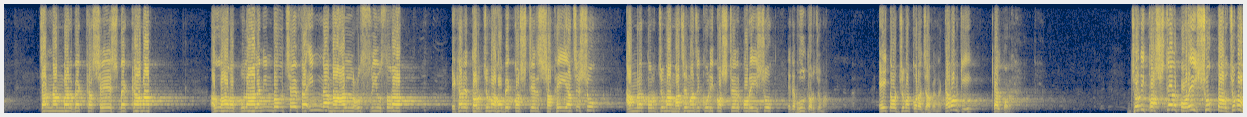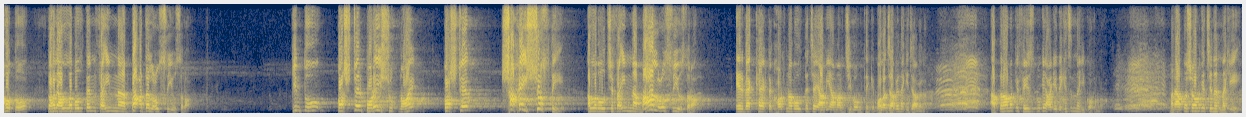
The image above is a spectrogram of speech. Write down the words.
চার নাম্বার ব্যাখ্যা শেষ ব্যাখ্যা আমার। আল্লাহ রাব্বুল আলামিন বলছে এখানে তর্জমা হবে কষ্টের সাথেই আছে সুখ। আমরা তর্জমা মাঝে মাঝে করি কষ্টের পরেই সুখ। এটা ভুল তর্জমা। এই তর্জমা করা যাবে না। কারণ কি? খেয়াল করেন। যদি কষ্টের পরেই সুখ তর্জমা হতো, তাহলে আল্লাহ বলতেন, ফাইন্না বাদাল উসরি ইউসরা কিন্তু কষ্টের পরেই সুখ নয়, কষ্টের সাথেই স্বস্তি। আল্লাহ বলছে মাল এর ব্যাখ্যা একটা ঘটনা বলতে চাই, আমি আমার জীবন থেকে। বলা যাবে নাকি যাবে না? আপনারা আমাকে ফেসবুকে আগে দেখেছেন নাকি কখনো? মানে আপনার সব আমাকে চেনেন নাকি?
